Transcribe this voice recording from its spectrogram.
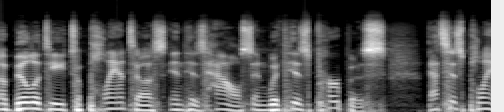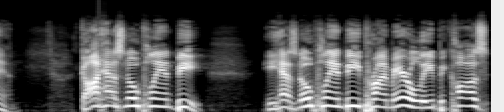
ability to plant us in his house and with his purpose, that's his plan. God has no plan B. He has no plan B primarily because,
